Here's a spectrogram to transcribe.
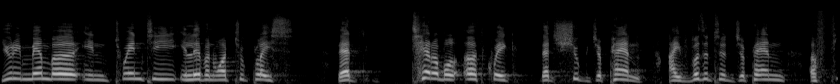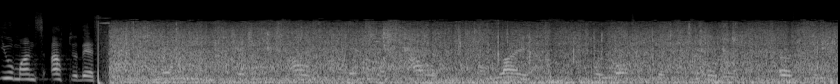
you remember in 2011 what took place? That terrible earthquake that shook Japan. I visited Japan a few months after that. Many, many of were lost in terrible earthquake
